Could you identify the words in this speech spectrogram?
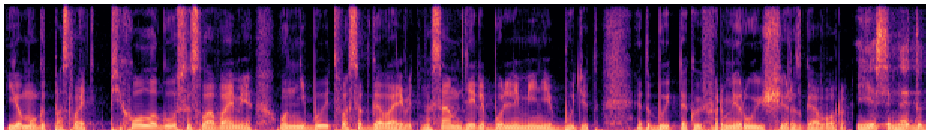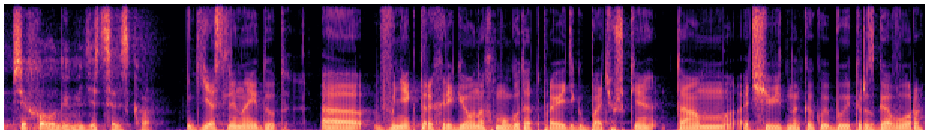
Ее могут послать к психологу со словами «он не будет вас отговаривать». На самом деле более-менее будет. Это будет такой формирующий разговор. Если найдут психолога медицинского. Если найдут. А, в некоторых регионах могут отправить к батюшке. Там очевидно, какой будет разговор.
